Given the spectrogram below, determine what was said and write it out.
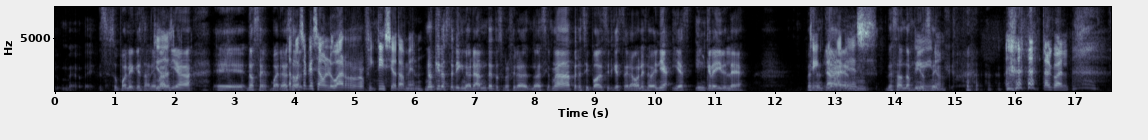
se supone que es Alemania, eh, no sé, bueno, sea, eso... puede ser que sea un lugar ficticio también. No quiero ser ignorante, entonces prefiero no decir nada, pero sí puedo decir que se grabó en Eslovenia y es increíble. Me Sí, la sentía que en es The Sound of divino. Music. Tal cual.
